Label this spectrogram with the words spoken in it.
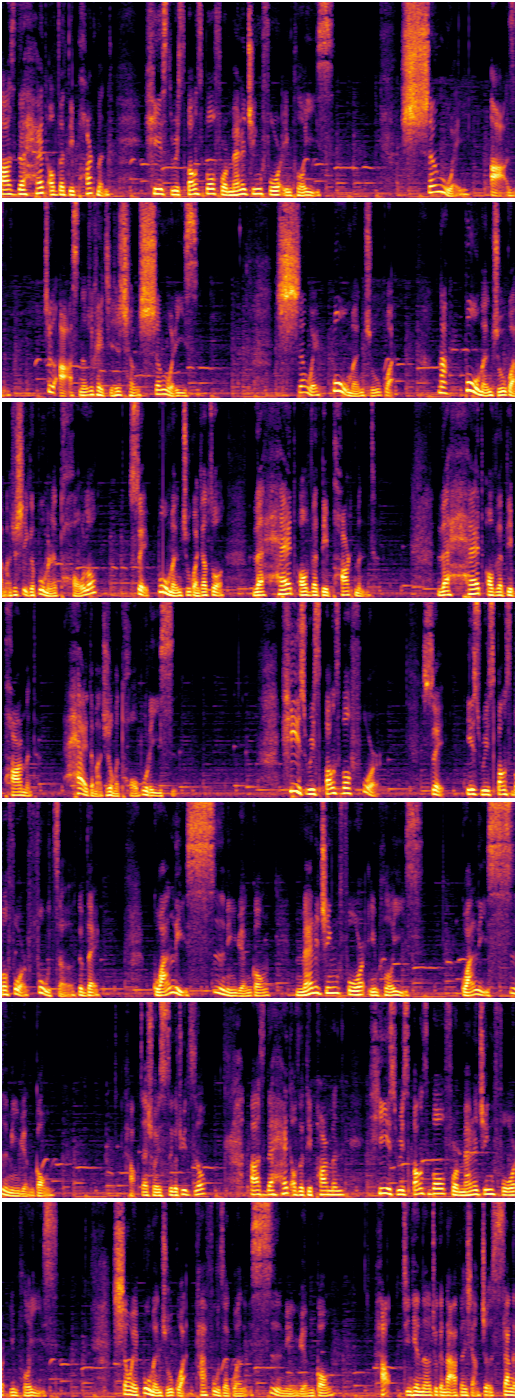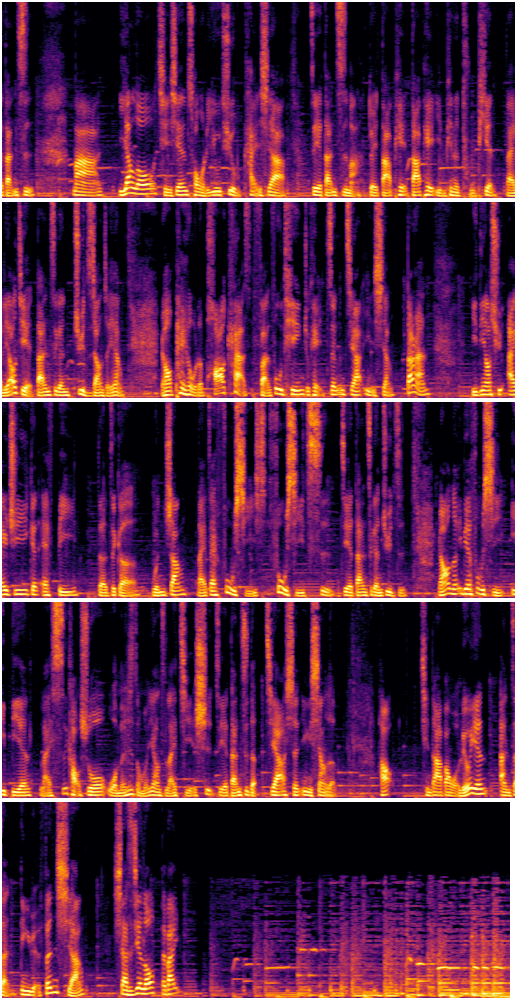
As the head of the department, he is responsible for managing four employees。身为 as， 这个 us 呢就可以解释成身为的意思。身为部门主管。那部门主管嘛，就是一个部门的头喽，所以部门主管叫做 the head of the department。the head of the department，head 嘛，就是我们头部的意思。He is responsible for，所以 is responsible for 负责，对不对？管理四名员工，managing four employees，管理四名员工。好，再说一四个句子哦。As the head of the department, he is responsible for managing four employees. 身为部门主管，他负责管理四名员工。好，今天呢就跟大家分享这三个单字。那一样喽，请先从我的 YouTube 看一下这些单字嘛，对，搭配搭配影片的图片来了解单字跟句子长怎样，然后配合我的 Podcast 反复听，就可以增加印象。当然。一定要去 IG 跟 FB 的这个文章来再复习复习一次这些单词跟句子，然后呢一边复习一边来思考说我们是怎么样子来解释这些单字的，加深印象了。好，请大家帮我留言、按赞、订阅、分享，下次见喽，拜拜。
